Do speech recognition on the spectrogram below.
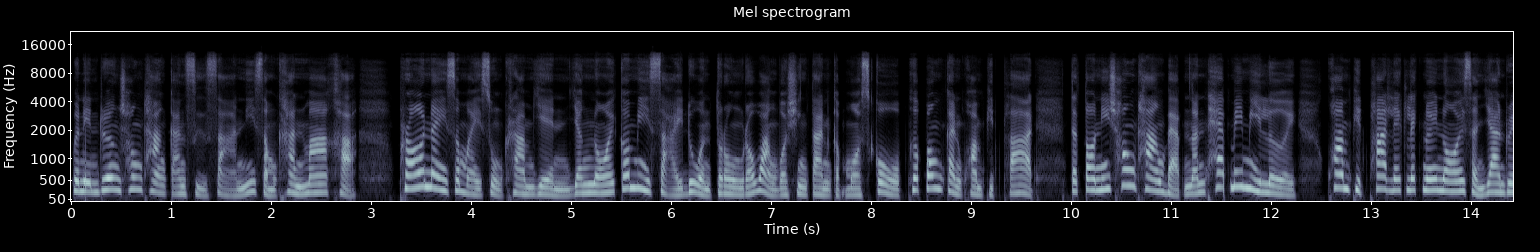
ประเด็นเรื่องช่องทางการสื่อสารนี่สำคัญมากค่ะ เพราะในสมัยสงครามเย็นอยังน้อยก็มีสายด่วนตรงระหว่างวอชิงตันกับมอสโก เพื่อป้องกันความผิดพลาด แต่ตอนนี้ช่องทางแบบนั้นแทบไม่มีเลย ความผิดพลาดเล็ก ๆ น้อย ๆ สัญญาณเร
